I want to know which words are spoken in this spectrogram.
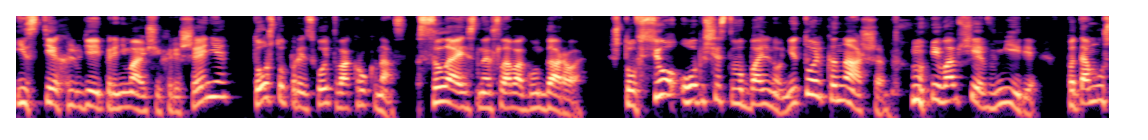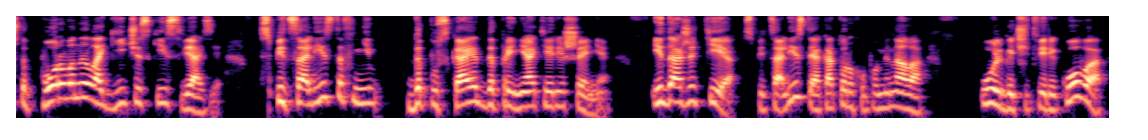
из тех людей, принимающих решения, то, что происходит вокруг нас. Ссылаясь на слова Гундарова, что все общество больно, не только наше, но и вообще в мире, потому что порваны логические связи. Специалистов не допускает до принятия решения. И даже те специалисты, о которых упоминала Ольга Четверякова,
